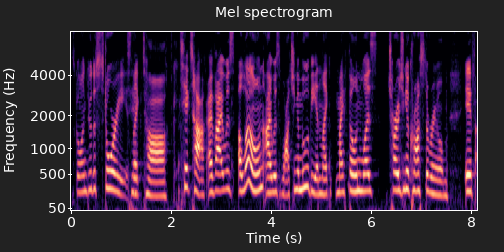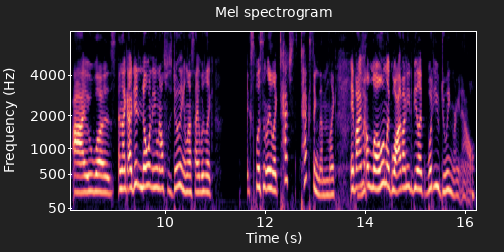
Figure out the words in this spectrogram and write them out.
scrolling through the stories, like TikTok. TikTok. If I was alone, I was watching a movie and like my phone was charging across the room. If I was, and like I didn't know what anyone else was doing unless I was like explicitly like text, texting them. Like if I'm alone, like why do I need to be like, what are you doing right now?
